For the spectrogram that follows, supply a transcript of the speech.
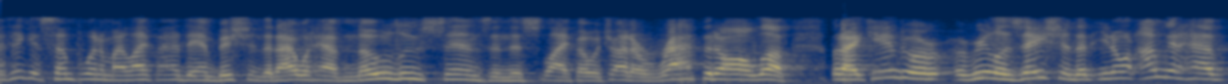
I think at some point in my life I had the ambition that I would have no loose ends in this life. I would try to wrap it all up. But I came to a, a realization that, you know what, I'm going to have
